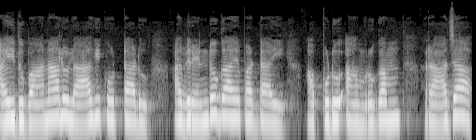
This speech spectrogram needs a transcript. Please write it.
ఐదు బాణాలు లాగి కొట్టాడు. అవి రెండు గాయపడ్డాయి. అప్పుడు ఆ మృగం రాజా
